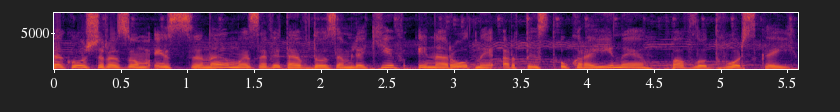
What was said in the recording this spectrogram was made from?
Також разом із синами завітав до земляків і народний артист України Павло Дворський.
